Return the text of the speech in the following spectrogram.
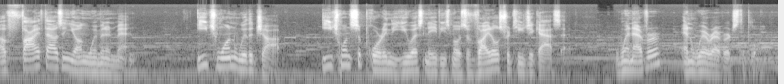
of 5,000 young women and men, each one with a job, each one supporting the U.S. Navy's most vital strategic asset, whenever and wherever it's deployed.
